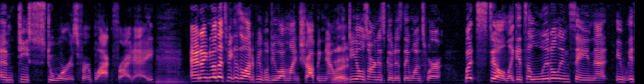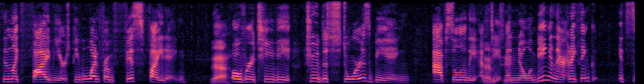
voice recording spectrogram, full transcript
empty stores for Black Friday. And I know that's because a lot of people do online shopping now and Mm-hmm. The deals aren't as good as they once were. But still, like it's a little insane that it, within like five years, people went from fist fighting yeah. over a TV to the stores being absolutely empty, Empty. and no one being in there. And I think it's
